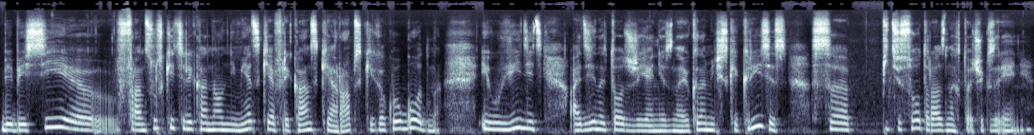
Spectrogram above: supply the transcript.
BBC, французский телеканал, немецкий, африканский, арабский, какой угодно, и увидеть один и тот же, я не знаю, экономический кризис с 500 разных точек зрения.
